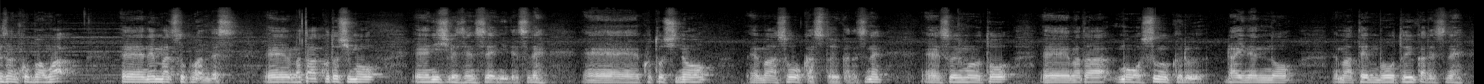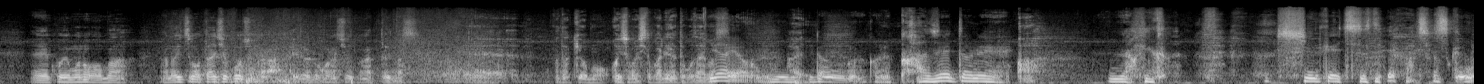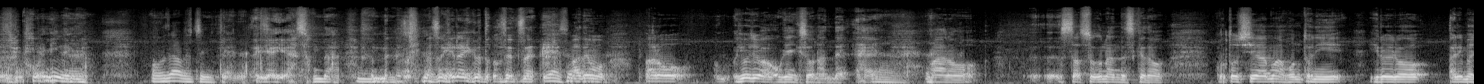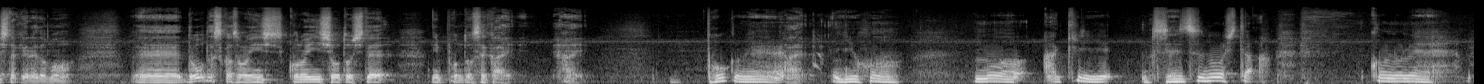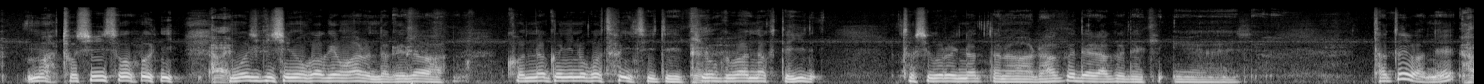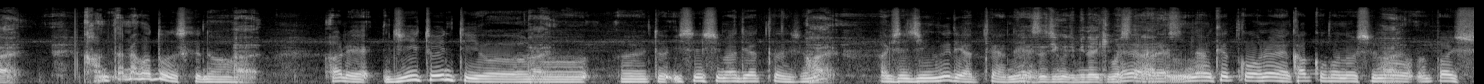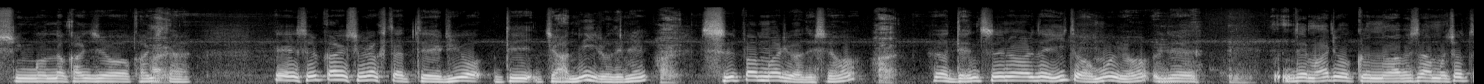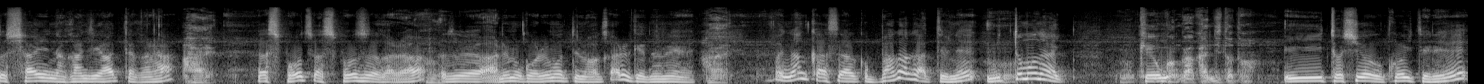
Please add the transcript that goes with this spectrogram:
皆さんこんばんは、えー、年末特番です、えー、また今年も、えー、西部先生にですね、えー、今年の、えー、まあ総括というかですね、えー、そういうものと、えー、またもうすぐ来る来年の、まあ、展望というかですね、えー、こういうものを、まあ、あのいつも対処交渉からいろいろお話を伺っております、えー、また今日もお忙しいところありがとうございます。いやいや、はい、風とねあ。なんか神経痛であそうですか。本人が小田仏みたいな。いやいやそんなそんな情けないことを全然まあでもあの表情はお元気そうなんで、はい、まああの早速なんですけど今年はまあ本当にいろいろありましたけれども、えー、どうですかその印この印象として日本と世界。はい。僕ね、はい、日本もうはっきり絶望したこのねまあ年相応にもうじき死のおかげもあるんだけど、こんな国のことについて気を配らなくていい年頃になったのは楽で楽で、えー、例えばね、はい、簡単なことですけど、はい、あれ G20 をあの、はい、えーと、伊勢志摩でやったでしょ？はい伊勢神宮でやったよね。伊勢神宮にみんな行きましたね、あれみんな結構ね各国の首脳、はい、やっぱり真言な感じを感じた、はい、でそれからしばらく経ってリオデジャネイロでね、はい、スーパーマリオでしょ、はい、電通のあれでいいとは思うよ、うん、で、うん、でマリオ君の安倍さんもちょっとシャイな感じがあったから、はい、スポーツはスポーツだから、うん、それあれもこれもっていうのは分かるけどね、はい。っぱりなんかさこうバカがってねみっともない、嫌悪感が感じたと。いい年をこいてね、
